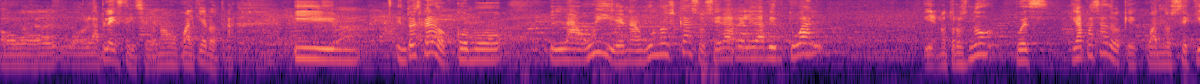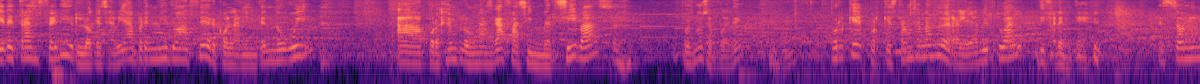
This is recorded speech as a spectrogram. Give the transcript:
o, la PlayStation o cualquier otra. Y entonces, claro, como la Wii en algunos casos era realidad virtual y en otros no, pues ¿qué ha pasado? Que cuando se quiere transferir lo que se había aprendido a hacer con la Nintendo Wii a, por ejemplo, unas gafas inmersivas, pues no se puede. ¿Por qué? Porque estamos hablando de realidad virtual diferente. Son,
